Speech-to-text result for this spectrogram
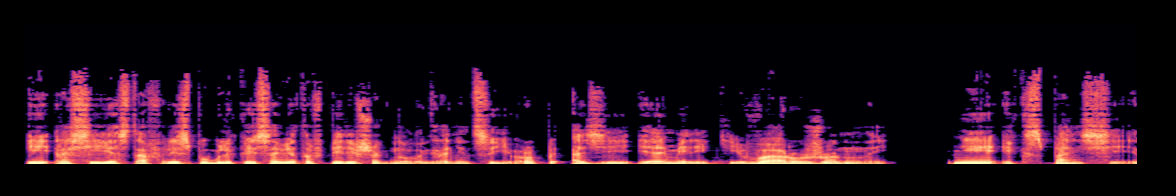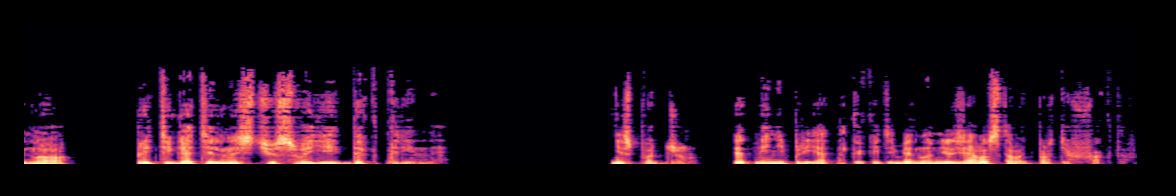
И Россия, став республикой Советов, перешагнула границы Европы, Азии и Америки вооруженной не экспансией, но притягательностью своей доктрины. Не спорь, Джон, это мне неприятно, как и тебе, но нельзя восставать против фактов.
